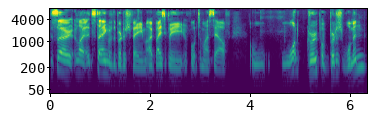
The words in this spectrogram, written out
So, like, staying with the British theme, I basically thought to myself, what group of British women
